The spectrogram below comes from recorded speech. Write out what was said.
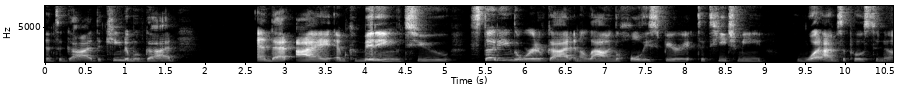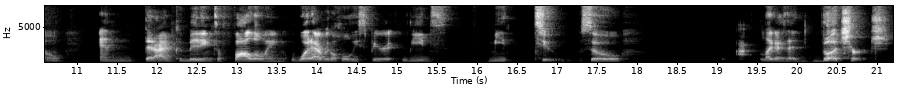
and to God, the kingdom of God, and that I am committing to studying the Word of God and allowing the Holy Spirit to teach me what I'm supposed to know and that I'm committing to following whatever the Holy Spirit leads me to. So, like I said, the church.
